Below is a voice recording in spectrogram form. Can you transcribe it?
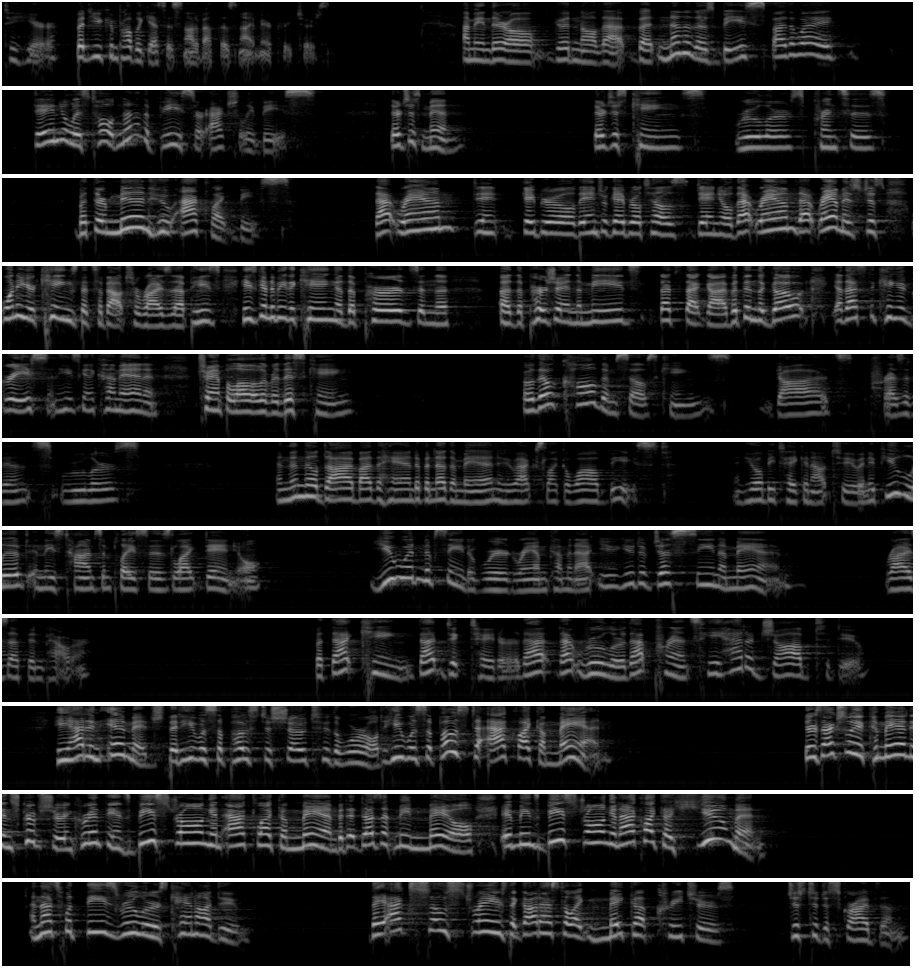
to hear. But you can probably guess it's not about those nightmare creatures. I mean, they're all good and all that, but none of those beasts, by the way, Daniel is told none of the beasts are actually beasts. They're just men. They're just kings, rulers, princes, but they're men who act like beasts. That ram, Gabriel, the angel Gabriel tells Daniel, that ram, that ram is just one of your kings that's about to rise up. He's, he's going to be the king of the Perds and the, uh, the Persia and the Medes. That's that guy. But then the goat, yeah, that's the king of Greece, and he's going to come in and trample all over this king. Oh, they'll call themselves kings, gods, presidents, rulers. And then they'll die by the hand of another man who acts like a wild beast and he'll be taken out too. And if you lived in these times and places like Daniel, you wouldn't have seen a weird ram coming at you. You'd have just seen a man rise up in power. But that king, that dictator, that, that ruler, that prince, he had a job to do. He had an image that he was supposed to show to the world. He was supposed to act like a man. There's actually a command in Scripture in Corinthians be strong and act like a man, but it doesn't mean male. It means be strong and act like a human. And that's what these rulers cannot do. They act so strange that God has to like make up creatures just to describe them.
